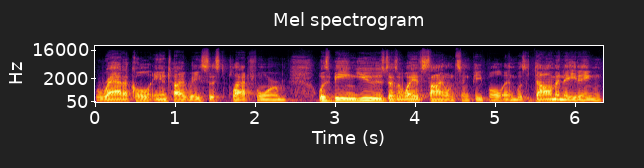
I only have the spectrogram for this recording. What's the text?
radical, anti racist platform was being used as a way of silencing people and was dominating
